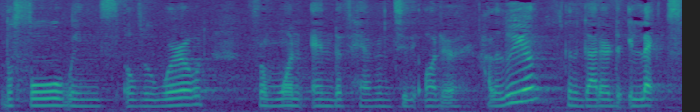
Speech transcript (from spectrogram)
the four winds of the world, from one end of heaven to the other. Hallelujah. Going to gather the elect,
